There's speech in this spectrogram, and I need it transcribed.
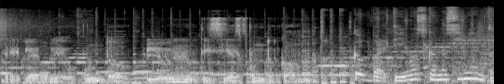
www.lunanoticias.com Compartimos conocimiento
